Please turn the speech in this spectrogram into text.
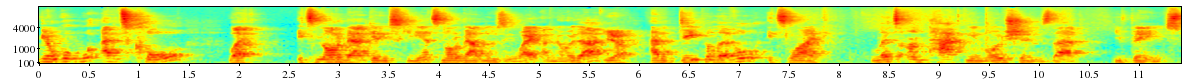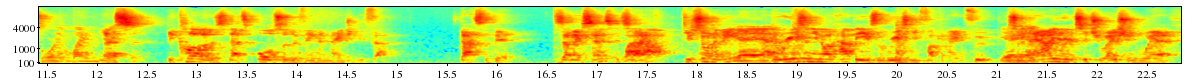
you know, what, what at its core, like it's not about getting skinny. It's not about losing weight. I know that. Yeah. At a deeper level, it's like let's unpack the emotions that you've been storing away in the Yes. basement. Because that's also the thing that made you be fat. That's the bit. Does that make sense? It's Wow. like, do you see what I mean? Yeah, yeah. The reason you're not happy is the reason you fucking ate food. Yeah, so yeah. now you're in a situation where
